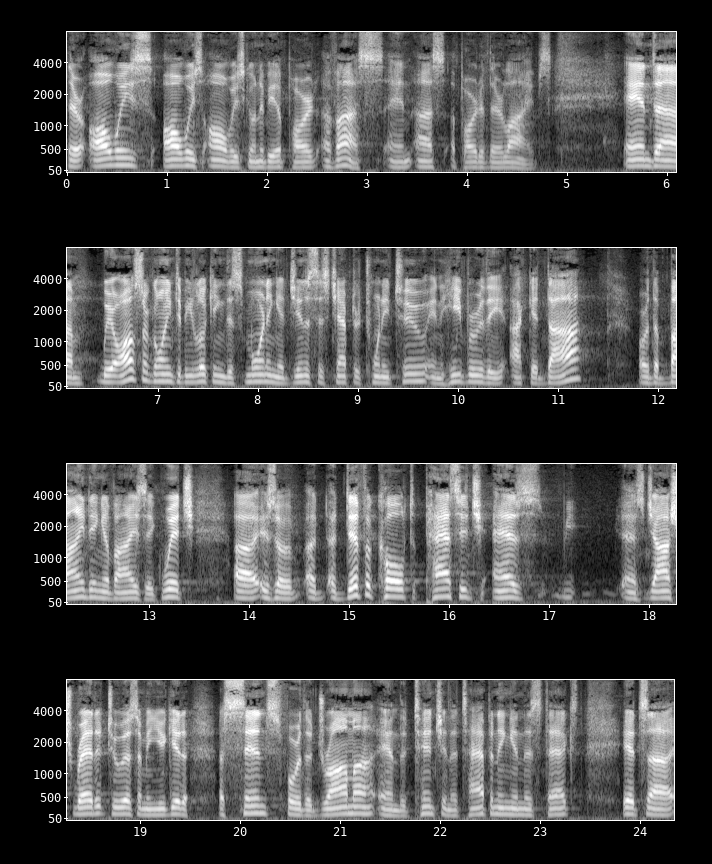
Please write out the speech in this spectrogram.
they're always, always, always going to be a part of us and us a part of their lives. And um, we're also going to be looking this morning at Genesis chapter 22, in Hebrew, the Akedah, or the binding of Isaac, which uh, is a, a, a difficult passage as as Josh read it to us, I mean, you get a, a, sense for the drama and the tension that's happening in this text. It's uh,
